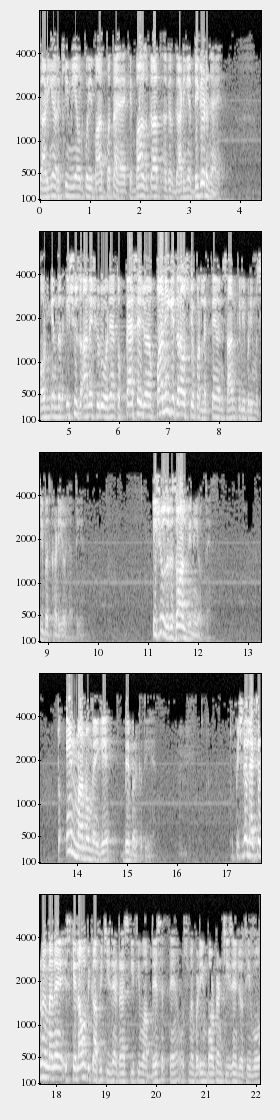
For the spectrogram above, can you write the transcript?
گاڑیاں رکھی ہوئی ہیں، ان کو یہ بات پتا ہے کہ بعض اوقات اگر گاڑیاں بگڑ جائیں اور ان کے اندر ایشوز آنے شروع ہو جائیں تو پیسے جو ہیں پانی کی طرح اس کے اوپر لگتے ہیں اور انسان کے لیے بڑی مصیبت کھڑی ہو جاتی ہے۔ ایشوز ریزالو بھی نہیں ہوتے۔ تو ان معنوں میں یہ بے برکتی ہے۔ تو پچھلے لیکچر میں میں نے اس کے علاوہ بھی کافی چیزیں ایڈریس کی تھی وہ آپ دے سکتے ہیں۔ اس میں بڑی امپورٹنٹ چیزیں جو تھی وہ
